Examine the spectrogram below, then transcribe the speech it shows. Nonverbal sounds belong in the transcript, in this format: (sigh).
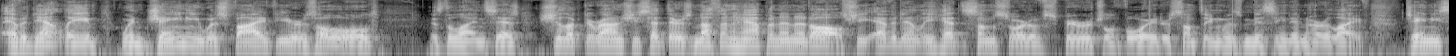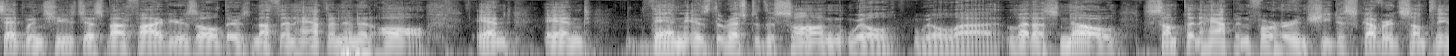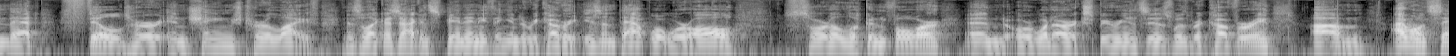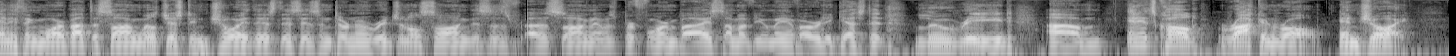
evidently when Janie was five years old as the line says, she looked around. She said, There's nothing happening at all. She evidently had some sort of spiritual void or something was missing in her life. Janie said when she was just about five years old, There's nothing happening at all. And, and, then as the rest of the song will will uh, let us know something happened for her and she discovered something that filled her and changed her life. And so, like I said, I can spin anything into recovery. Isn't that what we're all sort of looking for and or what our experience is with recovery? Um, I won't say anything more about the song. We'll just enjoy this. This isn't an original song. This is a song that was performed by, some of you may have already guessed it, Lou Reed. Um, and it's called Rock and Roll. Enjoy.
